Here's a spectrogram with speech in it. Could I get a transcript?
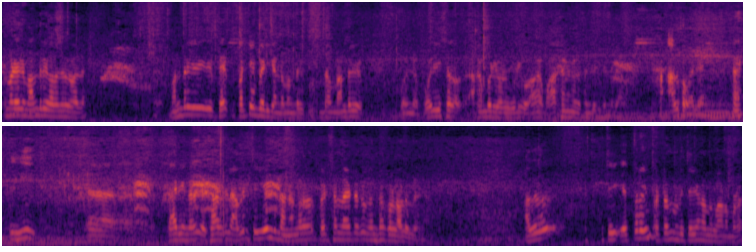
നമ്മുടെ ഒരു മന്ത്രി പറഞ്ഞതുപോലെ. മന്ത്രി പട്ടിയെ പേടിക്കണ്ട മന്ത്രിക്ക്. എന്താ മന്ത്രി പിന്നെ പോലീസ് അകമ്പടിയോടുകൂടി വാഹനങ്ങൾ സഞ്ചരിക്കുന്നതാണ് അതുപോലെ ഈ കാര്യങ്ങൾ യഥാർത്ഥത്തിൽ അവർ ചെയ്യേണ്ടതാണ്. ഞങ്ങൾ പേഴ്സണലായിട്ടൊക്കെ ബന്ധമൊക്കെയുള്ള ആളുകൾ ഞാൻ. അത് എത്രയും പെട്ടെന്ന് ഇത് ചെയ്യണം എന്നുള്ളതാണ് നമ്മുടെ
